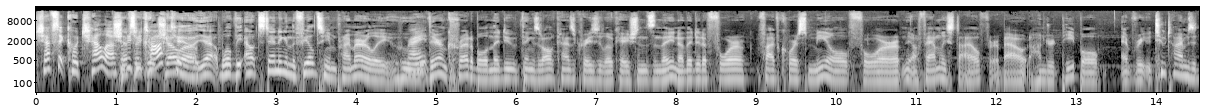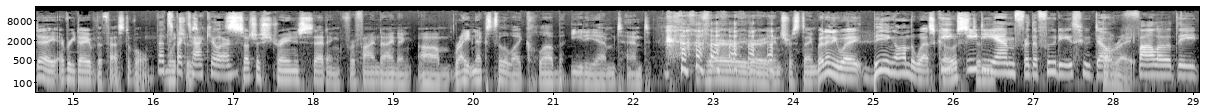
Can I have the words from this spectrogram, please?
Chefs at Coachella. Chefs Who did you talk Coachella, to? yeah. Well, the outstanding in the field team primarily, who Right. they're incredible and they do things at all kinds of crazy locations. And they, you know, they did a four, five course meal for you know family style for about hundred people every two times a day, every day of the festival. That's spectacular. Such a strange setting for fine dining, um, right next to the like club EDM tent. very, very interesting. But anyway, being on the West E- Coast, and- EDM for the foodies who don't Oh, right. follow the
